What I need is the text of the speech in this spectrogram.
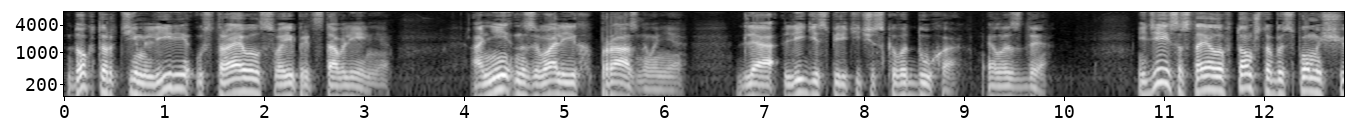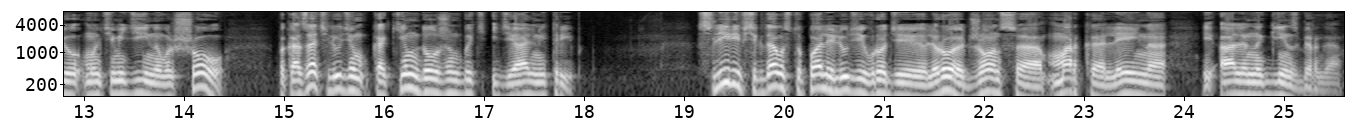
доктор Тим Лири устраивал свои представления. Они называли их «празднования» для Лиги спиритического духа, ЛСД. Идея состояла в том, чтобы с помощью мультимедийного шоу показать людям, каким должен быть идеальный трип. С Лири всегда выступали люди вроде Лероя Джонса, Марка Лейна и Аллена Гинзберга.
